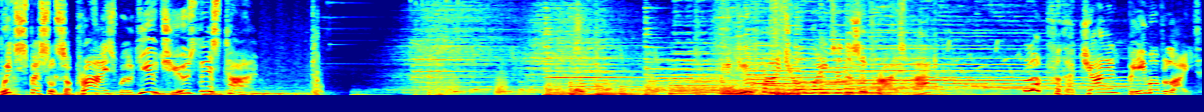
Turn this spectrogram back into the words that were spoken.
Which special surprise will you choose this time? Can you find your way to the surprise pack? Look for the giant beam of light.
